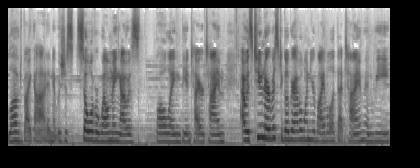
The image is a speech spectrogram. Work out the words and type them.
loved by God. And it was just so overwhelming. I was bawling the entire time. I was too nervous to go grab a one year Bible at that time, and we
